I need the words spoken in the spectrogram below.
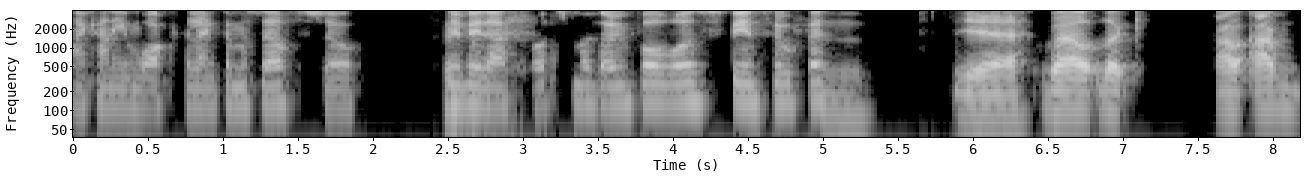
I can't even walk the length of myself. So maybe that's what my downfall was being so fit. Mm. Yeah. Well, look, I, I'm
